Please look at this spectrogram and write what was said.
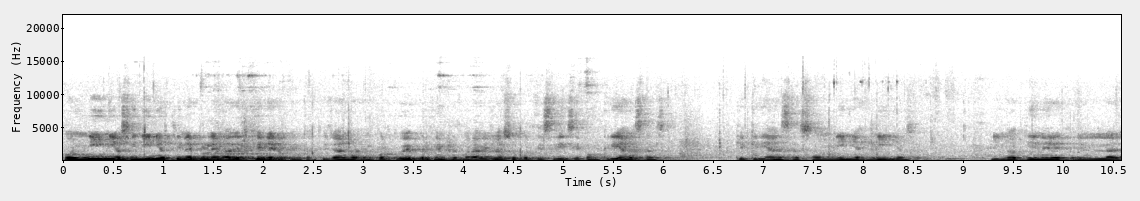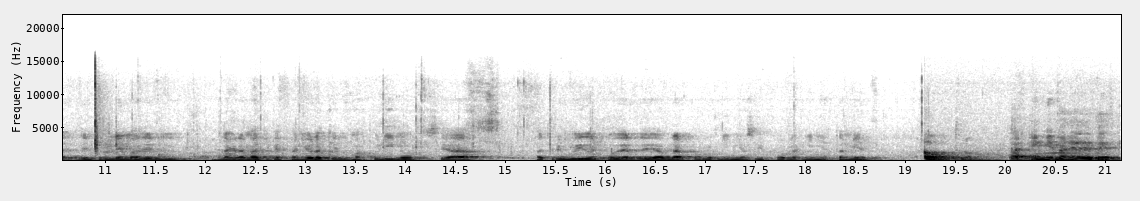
con niños, y niños tiene el problema del género, que en castellano, en portugués por ejemplo es maravilloso porque se dice con crianzas, que crianzas son niñas y niños y no tiene el, problema de la gramática española que el masculino se ha atribuido el poder de hablar por los niños y por las niñas también. Otro, en mi manera de ver.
